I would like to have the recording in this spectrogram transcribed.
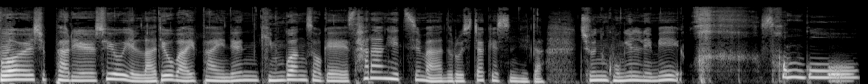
9월 18일 수요일 라디오 와이파이는 김광석의 사랑했지만으로 시작했습니다. 준공일님이 와, 성공.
